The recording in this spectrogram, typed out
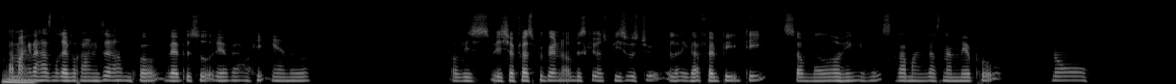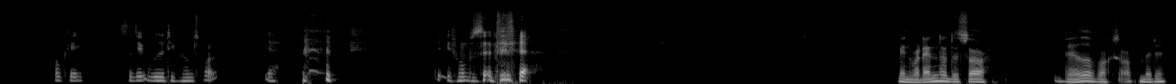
Der er mange, der har sådan en referenceramme for, hvad betyder det at være afhængig af noget. Og hvis, hvis jeg først begynder at beskrive en spiseforstyrrelse, eller i hvert fald BD som madafhængighed, så er der mange, der sådan er med på, Nå, okay, så det er ude af din kontrol. Ja, det er 100% det der. Men hvordan har det så været at vokse op med det?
